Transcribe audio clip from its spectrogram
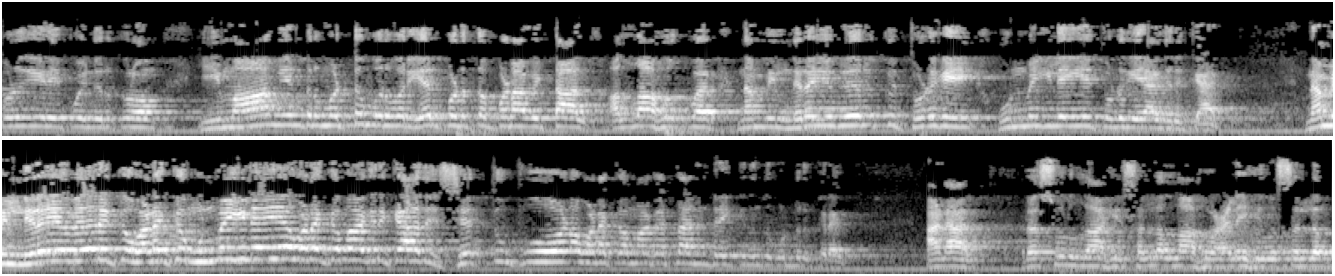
தொழுகையிலே போய் நிற்கிறோம். இமாம் என்று மட்டும் ஒருவர் ஏற்படுத்தப்படாவிட்டால் அல்லாஹ் அக்பர் நம்மில் நிறைய பேருக்கு தொழுகை உண்மையிலேயே தொழுகையாக இருக்காது நம்மில் நிறைய பேருக்கு வணக்கம் உண்மையிலேயே வணக்கமாக இருக்காது. செத்து போன வணக்கமாகத்தான் இன்றைக்கு இருந்து கொண்டிருக்கிறது ஆனால் ரசூலுல்லாஹி ஸல்லல்லாஹு அலைஹி வஸல்லம்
